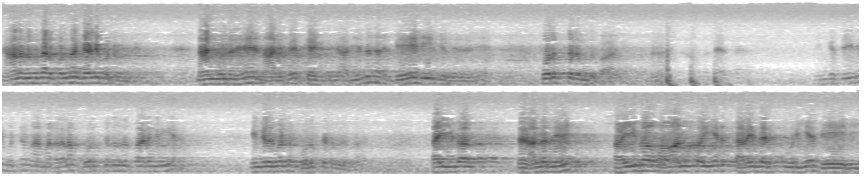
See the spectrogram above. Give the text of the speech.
ஞானசம்பந்தர் தான் கேள்விப்பட்டிருந்தேன் நான் சொல்றேன் நாலு பேர் கேட்குறீங்க. அது என்ன சார் வேலி பொறுத்திருந்து பாரு எங்க செய்தி மட்டும் நான் மற்றதெல்லாம் பொறுத்திருந்து பாருங்கிறீங்க. எங்களுக்கு மட்டும் பொறுத்திருந்து சைவ அல்லது சைவ வான்பயிர் தலைதற்குரிய வேலி.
